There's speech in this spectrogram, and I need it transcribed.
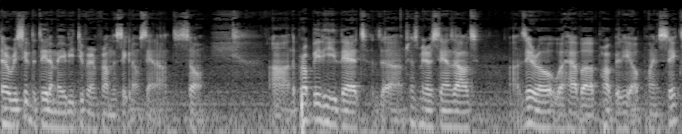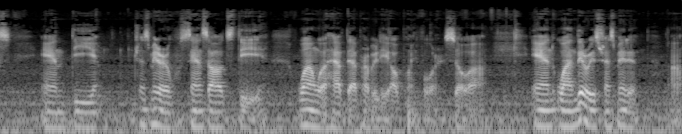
the received data may be different from the signal sent out. So uh, the probability that the transmitter sends out 0 will have a probability of 0.6 and the transmitter sends out the 1 will have the probability of 0.4 so uh, and when 0 is transmitted uh,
